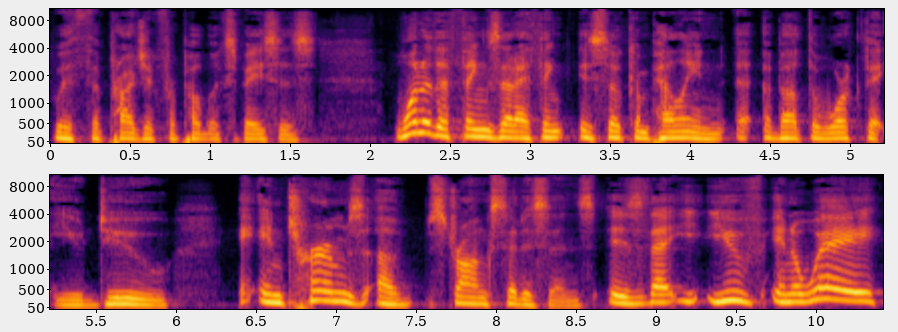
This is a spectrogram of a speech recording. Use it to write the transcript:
with the Project for Public Spaces. One of the things that I think is so compelling uh, about the work that you do in terms of strong citizens is that you've, in a way,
